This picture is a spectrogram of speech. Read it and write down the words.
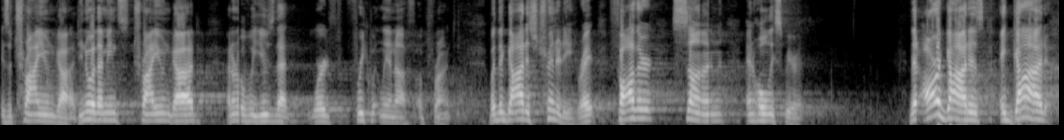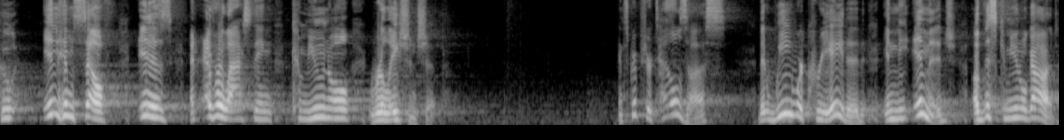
is a triune God. You know what that means, triune God? I don't know if we use that word frequently enough up front. But that God is Trinity, right? Father, Son, and Holy Spirit. That our God is a God who in himself is an everlasting communal relationship. And Scripture tells us that we were created in the image of this communal God.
